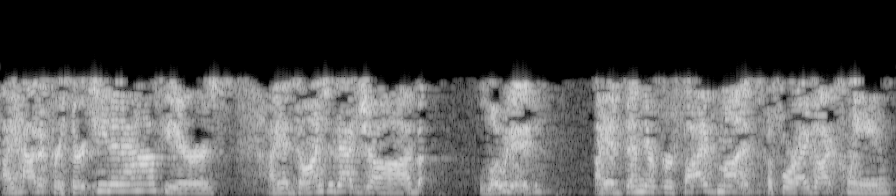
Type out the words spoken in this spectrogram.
I had it for 13 and a half years. I had gone to that job loaded. I had been there for five months before I got clean.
